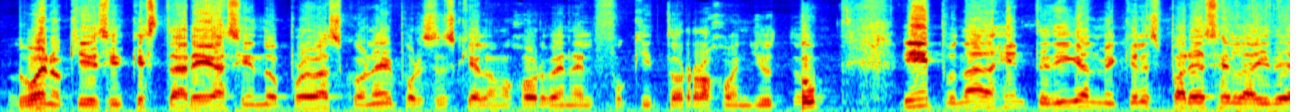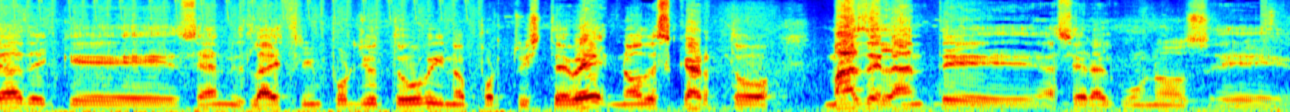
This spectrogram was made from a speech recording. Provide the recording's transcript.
Pues bueno, quiere decir que estaré haciendo pruebas con él, por eso es que a lo mejor ven el foquito rojo en YouTube. Y pues nada, gente, díganme qué les parece la idea de que sean live stream por YouTube y no por Twitch TV. No descarto más adelante hacer algunos eh,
